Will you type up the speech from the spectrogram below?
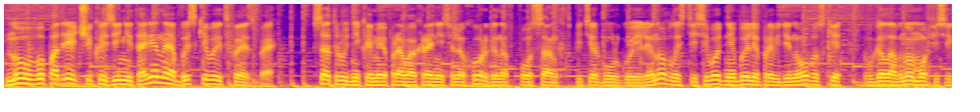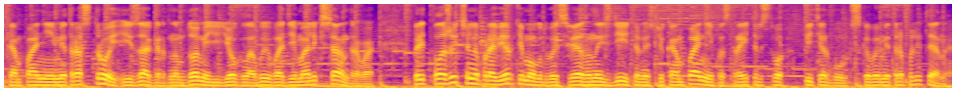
Нового подрядчика «Зенит-арены» обыскивает ФСБ. Сотрудниками правоохранительных органов по Санкт-Петербургу и Ленобласти сегодня были проведены обыски в головном офисе компании «Метрострой» и загородном доме ее главы Вадима Александрова. Предположительно, проверки могут быть связаны с деятельностью компании по строительству петербургского метрополитена.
